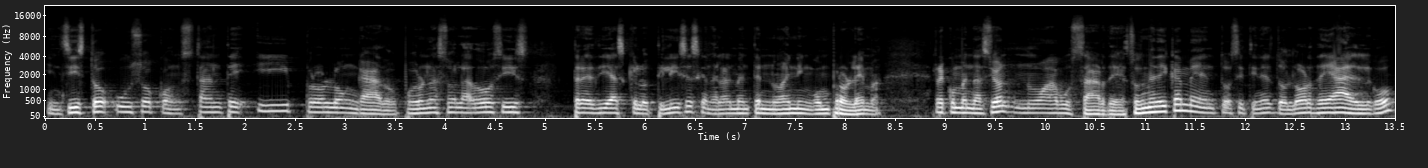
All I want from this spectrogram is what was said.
Insisto, uso constante y prolongado. Por una sola dosis, tres días que lo utilices, generalmente no hay ningún problema. Recomendación, no abusar de estos medicamentos. Si tienes dolor de algo,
